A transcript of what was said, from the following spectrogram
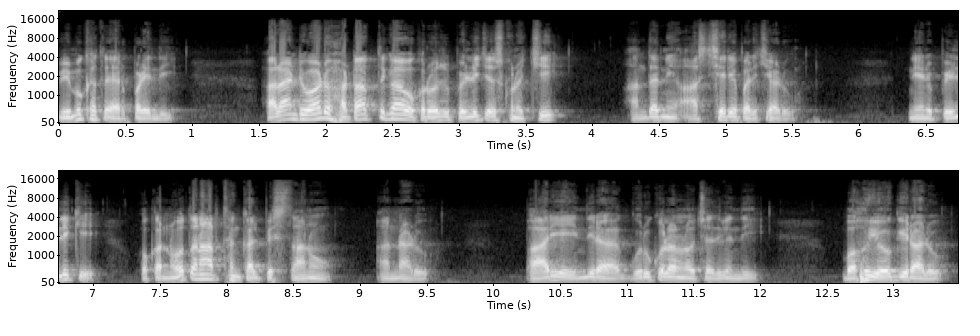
విముఖత ఏర్పడింది. అలాంటివాడు హఠాత్తుగా ఒకరోజు పెళ్ళి చేసుకుని వచ్చి అందరినీ ఆశ్చర్యపరిచాడు. నేను పెళ్ళికి ఒక నూతనార్థం కల్పిస్తాను అన్నాడు. భార్య ఇందిర గురుకులంలో చదివింది. బహుయోగ్యురాలు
